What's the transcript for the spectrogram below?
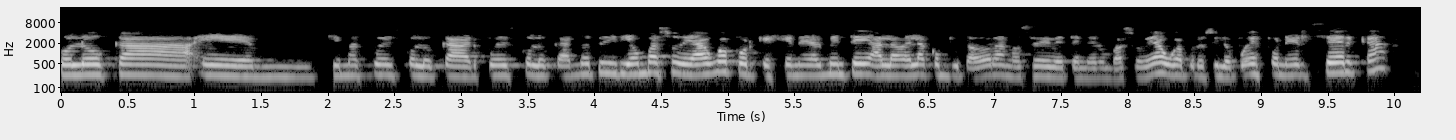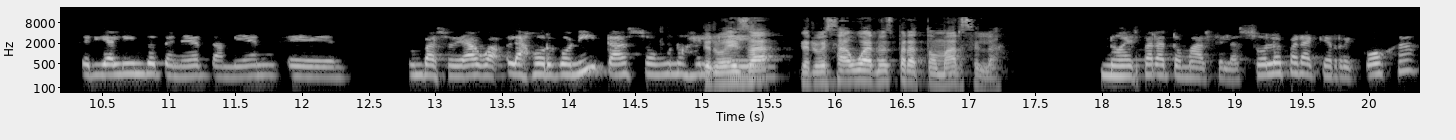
coloca, em, ¿qué más puedes colocar? Puedes colocar, no te diría un vaso de agua porque generalmente al lado de la computadora no se debe tener un vaso de agua, pero si lo puedes poner cerca, sería lindo tener también eh, un vaso de agua. Las orgonitas son unos... Pero esa, pero esa agua no es para tomársela no es para tomársela, solo para que recoja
